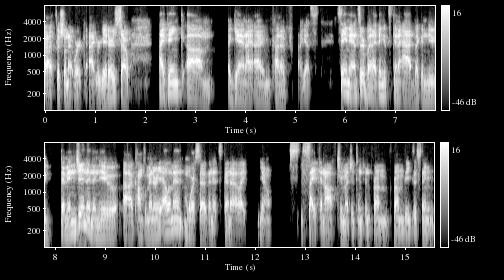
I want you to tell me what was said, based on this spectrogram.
uh, social network aggregators. So I think um, again, I, I'm kind of I guess same answer, but I think it's going to add like a new dimension and a new uh, complementary element more so than it's going to like you know siphon off too much attention from from the existing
